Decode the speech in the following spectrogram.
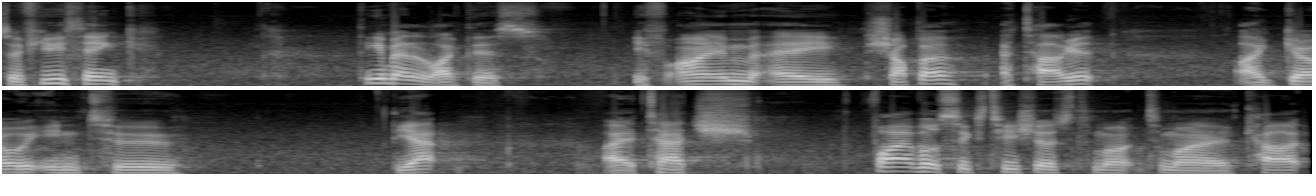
So if you think Think about it like this. If I'm a shopper at Target, I go into the app, I attach five or six t-shirts to my, to my cart,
